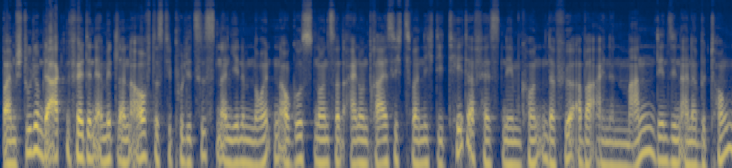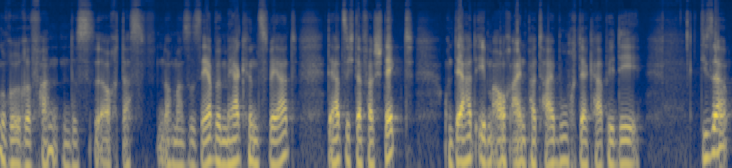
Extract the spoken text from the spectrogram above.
Beim Studium der Akten fällt den Ermittlern auf, dass die Polizisten an jenem 9. August 1931 zwar nicht die Täter festnehmen konnten, dafür aber einen Mann, den sie in einer Betonröhre fanden. Das ist auch das nochmal so sehr bemerkenswert. Der hat sich da versteckt und der hat eben auch ein Parteibuch der KPD. Dieser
